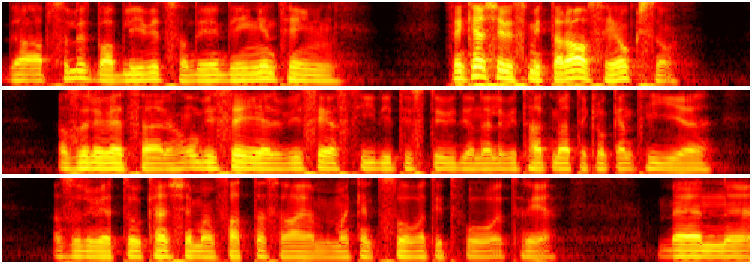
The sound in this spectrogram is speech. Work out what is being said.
det har absolut bara blivit så. Det, det är ingenting... Sen kanske det smittar av sig också. Alltså du vet så här, om vi säger vi ses tidigt i studion eller vi tar ett möte klockan tio. Alltså du vet, då kanske man fattar så, ja, men man kan inte sova till två tre. Men eh,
